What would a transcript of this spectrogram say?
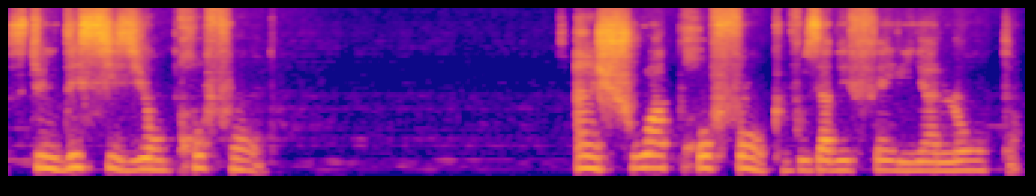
C'est une décision profonde, un choix profond que vous avez fait il y a longtemps.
